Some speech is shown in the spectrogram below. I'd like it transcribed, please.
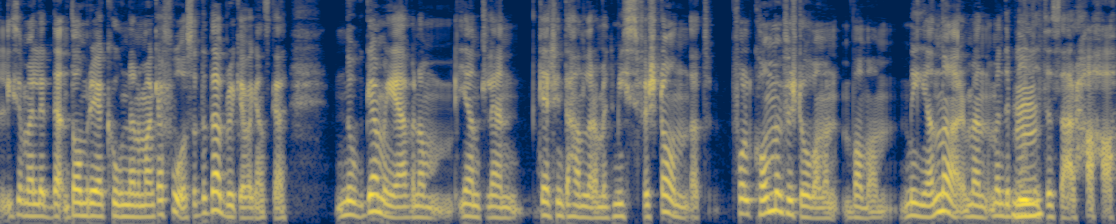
liksom, eller de, de reaktionerna man kan få. Så det där brukar vara ganska noga med, även om egentligen kanske inte handlar om ett missförstånd. Att folk kommer förstå vad man, vad man menar, men, men det blir Mm. lite så här, haha,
